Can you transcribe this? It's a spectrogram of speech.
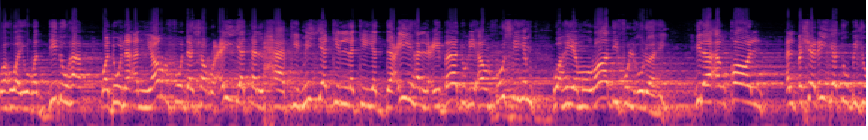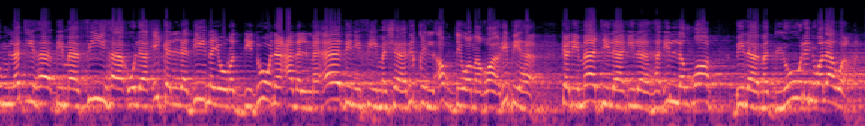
وهو يرددها ودون أن يرفض شرعية الحاكمية التي يدعيها العباد لأنفسهم وهي مرادف الألوهية. إلى أن قال البشرية بجملتها بما فيها أولئك الذين يرددون على المآذن في مشارق الأرض ومغاربها كلمات لا إله إلا الله بلا مدلول ولا واقع.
